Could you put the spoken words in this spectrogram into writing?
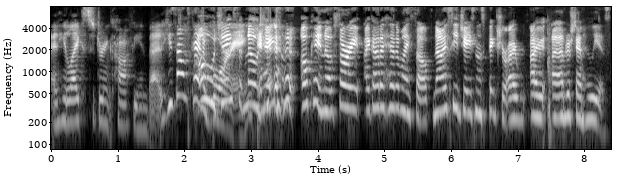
and he likes to drink coffee in bed. He sounds kind oh, of boring. Jason. No, Jason. Okay, no, sorry. I got ahead of myself. Now I see Jason's picture. I, I, I understand who he is.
